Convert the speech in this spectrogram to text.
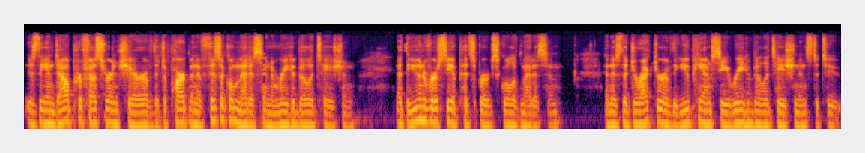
is the endowed professor and chair of the Department of Physical Medicine and Rehabilitation at the University of Pittsburgh School of Medicine and is the director of the UPMC Rehabilitation Institute.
